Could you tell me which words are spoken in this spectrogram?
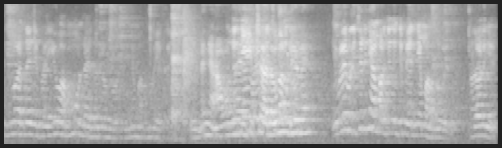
സിനിമ കണ്ടു അയ്യോ അമ്മ ഉണ്ടായിരുന്നല്ലോ. പിന്നെ മറന്നുപോയേക്കാൻ പിന്നെ ഞാൻ ചെലവ് കൂടിയനെ ഇവിടെ വിളിച്ചിട്ട് ഞാൻ പറഞ്ഞു നിന്റെ പേര് ഞാൻ മറന്നുപോയത് അതാണ് ഞാൻ.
